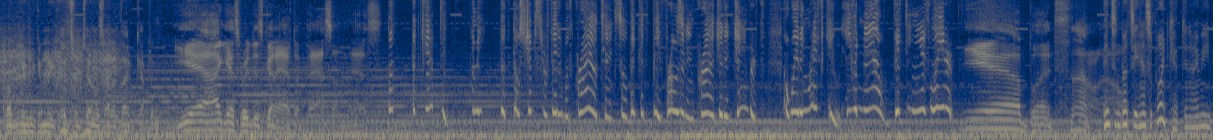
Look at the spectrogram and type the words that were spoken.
I don't believe we can make heads or tails out of that, Captain. Yeah, I guess we're just gonna have to pass on this. But, but Captain, I mean, th- those ships were fitted with cryotanks so they could be frozen in cryogenic chambers, awaiting rescue, even now, 15 years later. Yeah, but I don't know. Ensign Butsy has a point, Captain. I mean,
